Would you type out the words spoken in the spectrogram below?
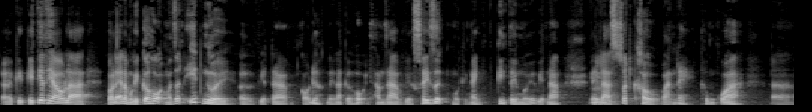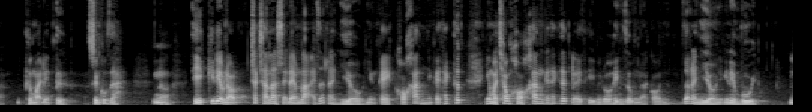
À, cái, cái tiếp theo là có lẽ là một cái cơ hội mà rất ít người ở Việt Nam có được đấy là cơ hội tham gia vào việc xây dựng một cái ngành kinh tế mới ở Việt Nam đấy ừ. là xuất khẩu bán lẻ thông qua uh, thương mại điện tử xuyên quốc gia ừ. đó thì cái điều đó chắc chắn là sẽ đem lại rất là nhiều những cái khó khăn những cái thách thức nhưng mà trong khó khăn cái thách thức đấy thì mình hình dung là có rất là nhiều những cái niềm vui ừ.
